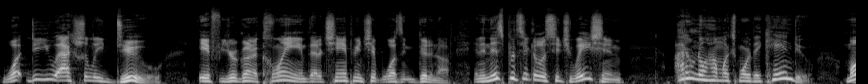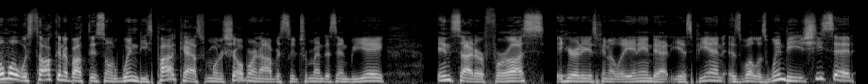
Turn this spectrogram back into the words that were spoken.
What do you actually do? If you're going to claim that a championship wasn't good enough. And in this particular situation, I don't know how much more they can do. Momo was talking about this on Wendy's podcast. Ramona Shelburne, obviously tremendous NBA insider for us here at ESPN LA and at ESPN, as well as Wendy. She said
